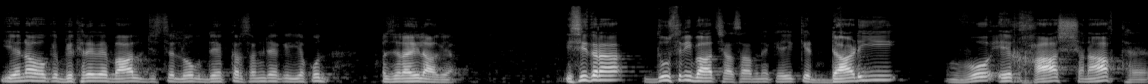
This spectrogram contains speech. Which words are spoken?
یہ نہ ہو کہ بکھرے ہوئے بال جس سے لوگ دیکھ کر سمجھیں کہ یہ خود اجرائیل آ گیا۔ اسی طرح دوسری بات شاہ صاحب نے کہی کہ داڑھی وہ ایک خاص شناخت ہے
